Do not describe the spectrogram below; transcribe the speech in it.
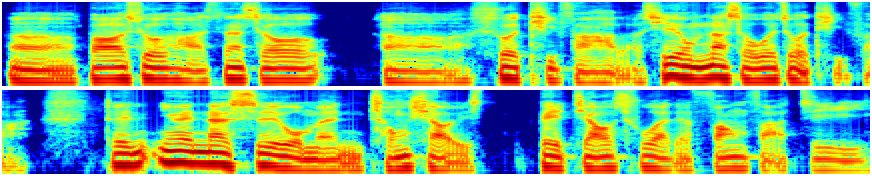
呃，包括说哈，那时候呃说体罚好了，其实我们那时候会做体罚，对，因为那是我们从小被教出来的方法之一。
